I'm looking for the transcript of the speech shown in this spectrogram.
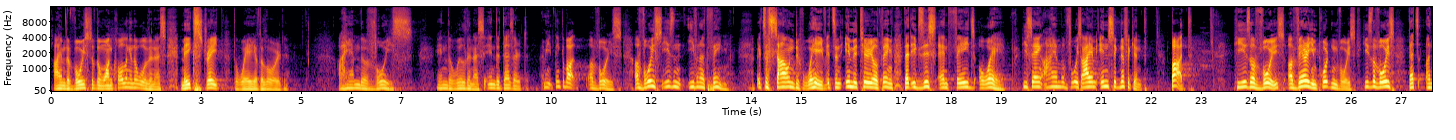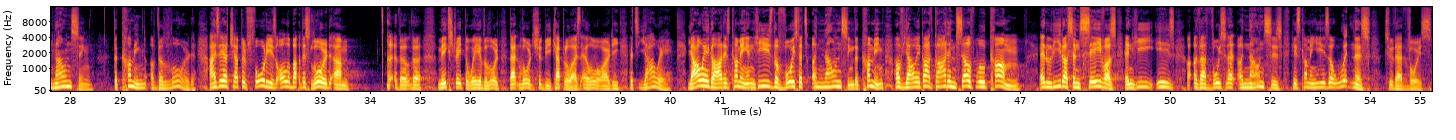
I am the voice of the one calling in the wilderness, make straight the way of the Lord. I am the voice in the wilderness, in the desert. I mean, think about a voice. A voice isn't even a thing. It's a sound wave. It's an immaterial thing that exists and fades away. He's saying, I am the voice. I am insignificant. But he is a voice, a very important voice. He's the voice that's announcing the coming of the Lord. Isaiah chapter 40 is all about this Lord. Um, the, the make straight the way of the Lord. That Lord should be capitalized, L O R D. It's Yahweh. Yahweh God is coming, and He's the voice that's announcing the coming of Yahweh God. God Himself will come and lead us and save us, and He is uh, that voice that announces His coming. He is a witness to that voice.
